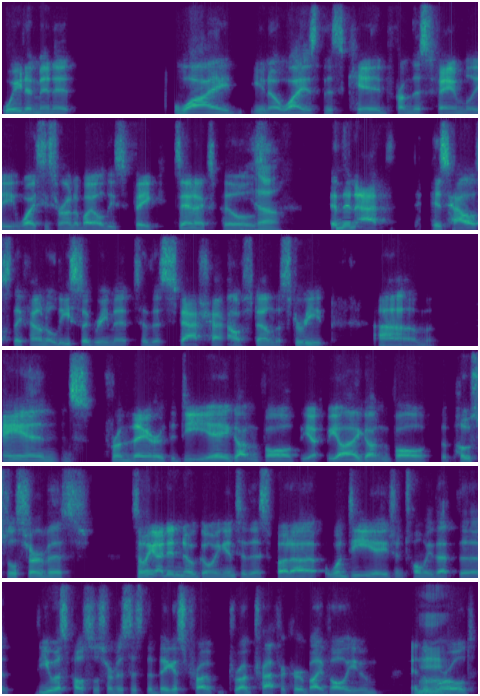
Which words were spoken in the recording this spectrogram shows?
wait a minute, why, you know, why is this kid from this family, why is he surrounded by all these fake Xanax pills? Yeah. And then at his house, they found a lease agreement to this stash house down the street. Um, and from there, the DEA got involved, the FBI got involved, the Postal Service. Something I didn't know going into this, but uh, one DEA agent told me that the, the U.S. Postal Service is the biggest tru- drug trafficker by volume in the Hmm. world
